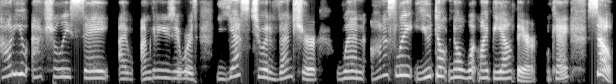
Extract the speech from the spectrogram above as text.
How do you actually say, I, I'm going to use your words, yes to adventure when honestly you don't know what might be out there? Okay. So,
